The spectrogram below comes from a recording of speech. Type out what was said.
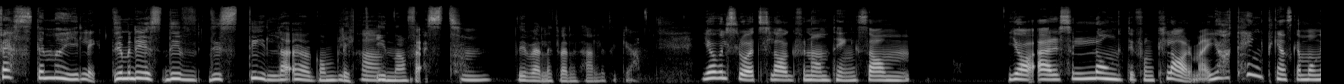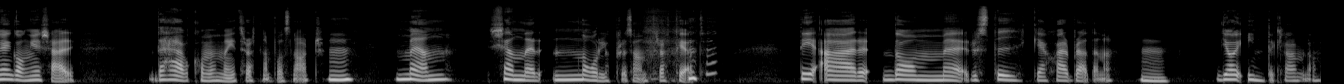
Fest är möjligt. Ja, men det, är, det, är, det är stilla ögonblick Ja. innan fest. Mm. Det är väldigt, väldigt härligt tycker jag. Jag vill slå ett slag för någonting som jag är så långt ifrån klar med. Jag har tänkt ganska många gånger så här. Det här kommer man ju tröttna på snart. Men känner noll procent trötthet. det är de rustika skärbröderna. Jag är inte klar med dem.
